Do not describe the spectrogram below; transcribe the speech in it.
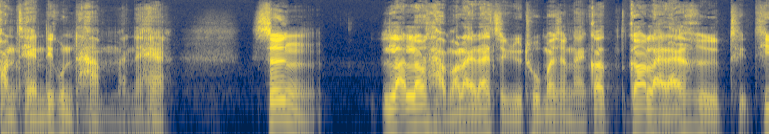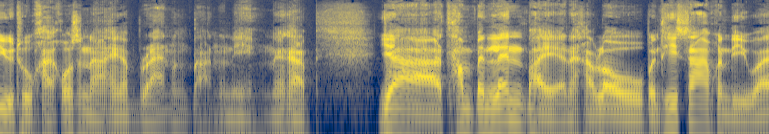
คอนเทนต์ที่คุณทำนะฮะซึ่งเราถามว่ารายได้จาก YouTube มาจากไหน ก็ก็รายได้ก็คือที่ที่ YouTube ขายโฆษณาให้กับแบรนด์ต่างๆ นั่นเองนะครับ อย่าทำเป็นเล่นไปนะครับ เราเป็นที่ทราบกันดีว่า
